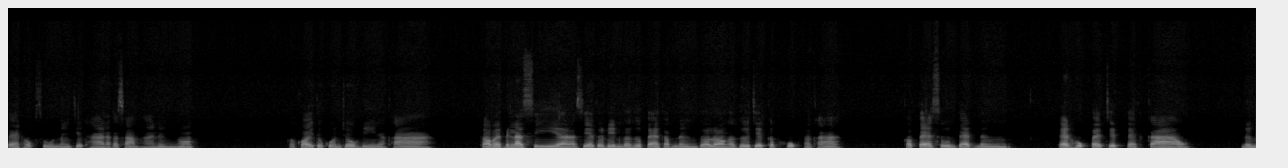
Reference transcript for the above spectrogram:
แปดหกศูนย์หนึ่งเจ็ดห้าแล้วก็สามห้าหนึ่งเนาะก็ขอให้ทุกคนโชคดีนะคะ ต่อไปเป็นรัสเซีย รัสเซียตัวเด่นก็คือแปดกับหนึ่งตัวรองก็คือเจ็ดกับหกนะคะ ก็แปดศูนย์แปดหนึ่งแปดหกแปดเจ็ดแปดเก้าหนึ่ง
